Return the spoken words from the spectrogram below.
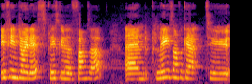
if you enjoy this, please give it a thumbs up, and please don't forget to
